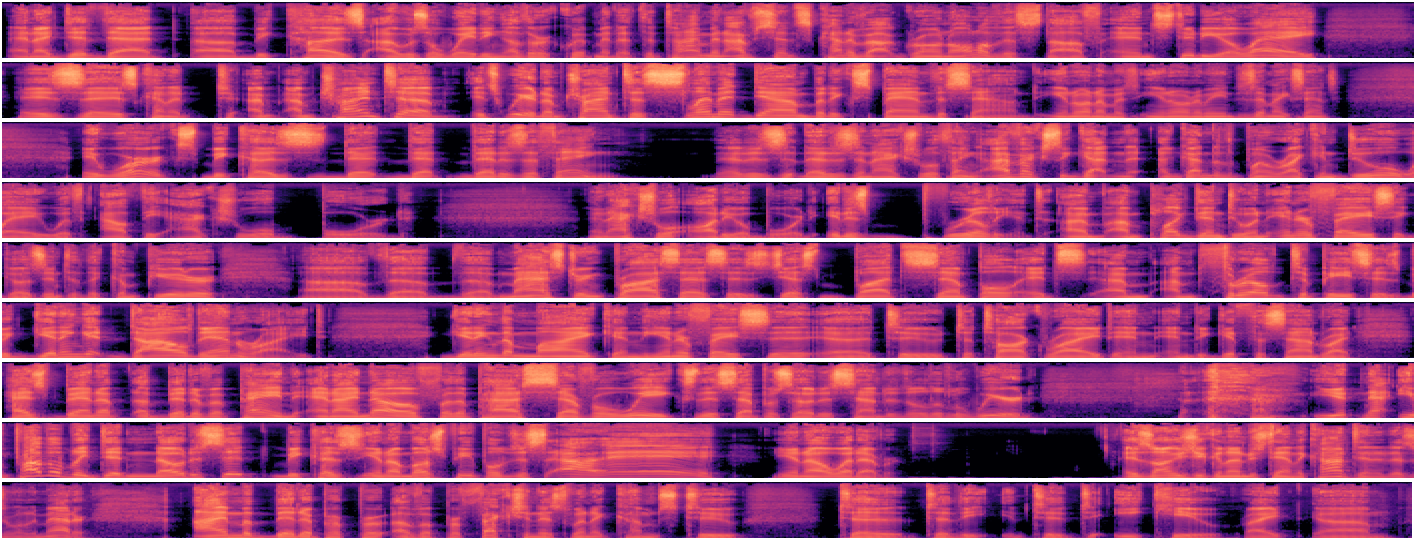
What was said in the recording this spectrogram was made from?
and I did that uh, because I was awaiting other equipment at the time, and I've since kind of outgrown all of this stuff. And Studio A is is kind of t- I'm I'm trying to. It's weird. I'm trying to slim it down but expand the sound. You know what I'm. You know what I mean? Does that make sense? It works because that that that is a thing. That is that is an actual thing. I've actually gotten gotten to the point where I can do away without the actual board, an actual audio board. It is brilliant. I'm, I'm plugged into an interface. It goes into the computer. Uh, the the mastering process is just but simple. It's I'm I'm thrilled to pieces. But getting it dialed in right, getting the mic and the interface uh, uh, to to talk right and and to get the sound right has been a, a bit of a pain. And I know for the past several weeks this episode has sounded a little weird. you now, you probably didn't notice it because you know most people just oh hey you know whatever as long as you can understand the content, it doesn't really matter. I'm a bit of a, perfectionist when it comes to to to the to, to EQ, right? Um,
